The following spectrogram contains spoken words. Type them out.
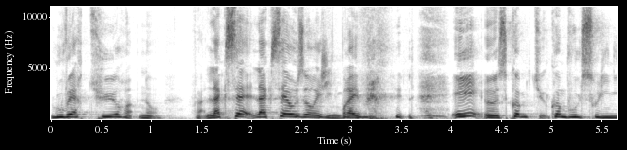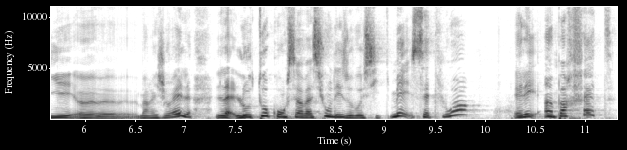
l'ouverture, non, l'accès, aux origines, bref. Et euh, comme, comme vous le soulignez, euh, Marie-Joëlle, l'autoconservation des ovocytes. Mais cette loi, elle est imparfaite.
